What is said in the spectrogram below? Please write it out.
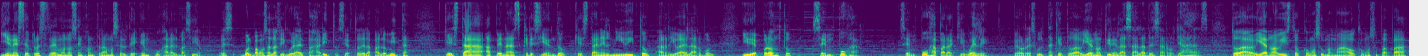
Y en este otro extremo nos encontramos el de empujar al vacío. Entonces, volvamos a la figura del pajarito, ¿cierto? De la palomita, que está apenas creciendo, que está en el nidito arriba del árbol y de pronto se empuja, se empuja para que vuele pero resulta que todavía no tiene las alas desarrolladas, todavía no ha visto cómo su mamá o cómo su papá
